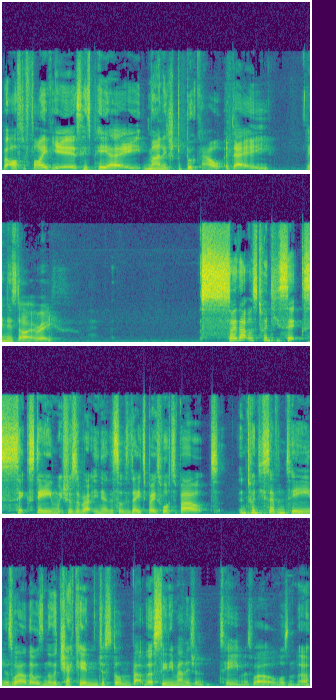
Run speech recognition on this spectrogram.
But after five years, his PA managed to book out a day in his diary. So that was 2016, which was about you know the sort of the database. What about in 2017 as well? There was another check-in just on about the senior management team as well, wasn't there?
